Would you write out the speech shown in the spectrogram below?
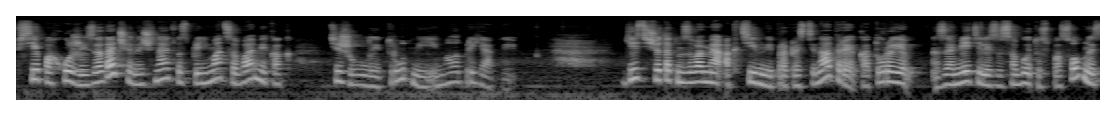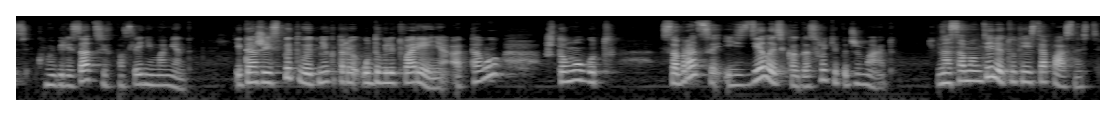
все похожие задачи начинают восприниматься вами как тяжелые, трудные и малоприятные. Есть еще так называемые активные прокрастинаторы, которые заметили за собой эту способность к мобилизации в последний момент и даже испытывают некоторое удовлетворение от того, что могут собраться и сделать, когда сроки поджимают. На самом деле тут есть опасность.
